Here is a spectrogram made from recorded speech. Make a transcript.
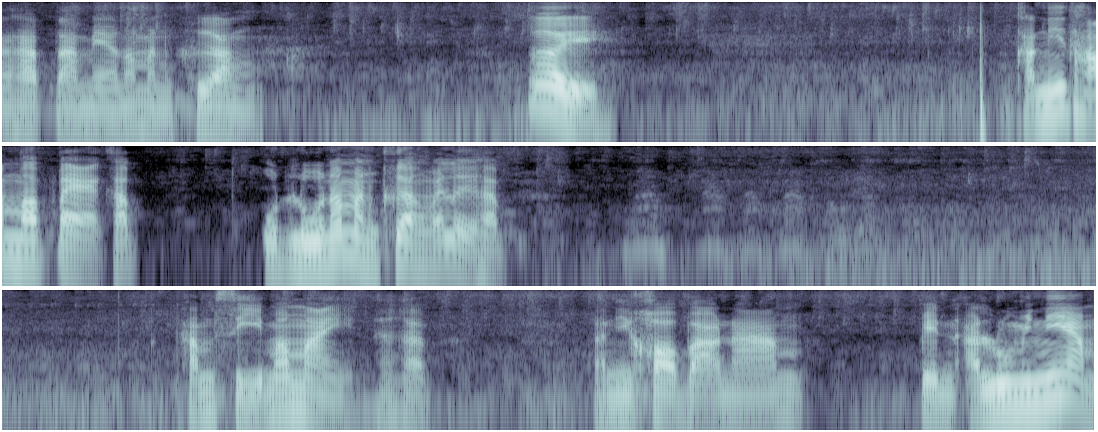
นะครับ ตาแมวน้ำมันเครื่องเอ้ยคันนี้ทำมาแปลกครับ อุดรูน้ำมันเครื่องไว้เลยครับทำสีมาใหม่นะครับ อันนี้ขอบวาล์วน้ำเป็นอลูมิเนียม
